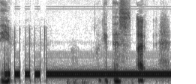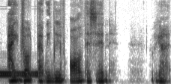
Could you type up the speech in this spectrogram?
Look at this. I, I vote that we leave all this in. We got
